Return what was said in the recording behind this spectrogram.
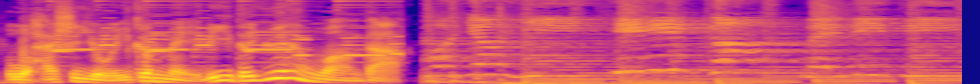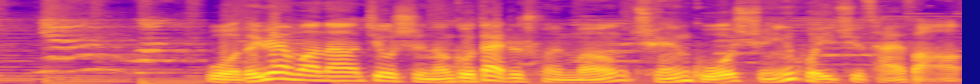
我还是有一个美丽的愿望的。我的愿望呢，就是能够带着蠢萌全国巡回去采访。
